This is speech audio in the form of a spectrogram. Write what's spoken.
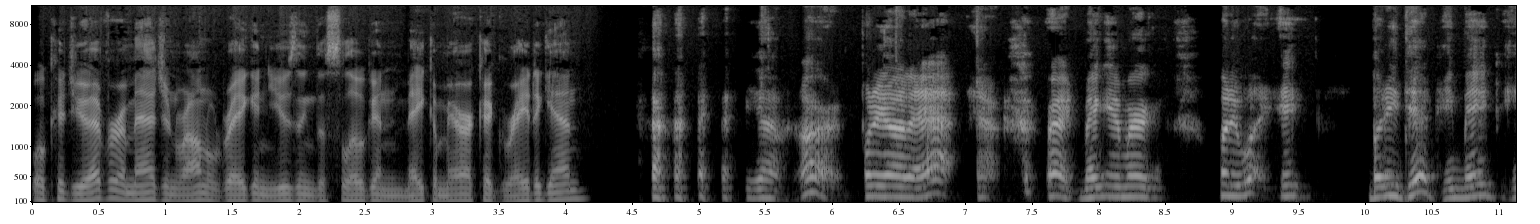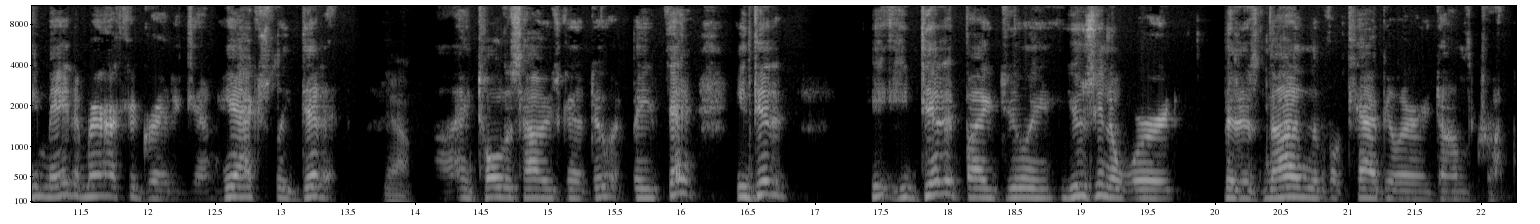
Well, could you ever imagine Ronald Reagan using the slogan "Make America Great Again"? yeah. All right. Put it on a hat. Yeah. Right. Making America. But it, it, but he did. He made he made America great again. He actually did it. Yeah. Uh, and told us how he was going to do it. But he did. He did it. He, he did it by doing using a word that is not in the vocabulary of Donald Trump.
